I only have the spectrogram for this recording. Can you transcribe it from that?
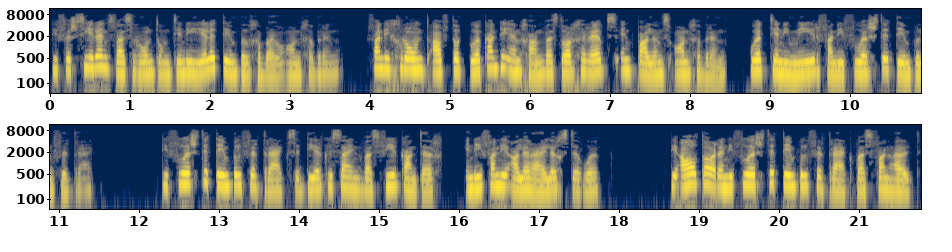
Die versierings was rondom teen die hele tempelgebouw aangebring. Van die grond af tot boekant die ingang was daar geribs en palms aangebring, ook teen die meer van die voorste tempel vertrek. Die voorste tempelvertrekse deerkusijn was vierkantig, en die van die allerheiligste ook. Die altaar in die voorste tempelvertrek was van hout,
